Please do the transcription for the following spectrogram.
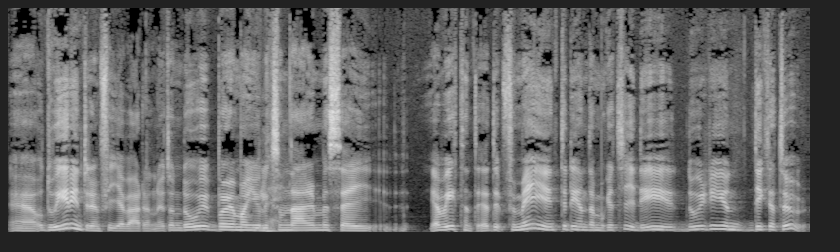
Eh, och då är det inte den fria världen utan då börjar man ju liksom närma sig, jag vet inte, för mig är inte det en demokrati, det är, då är det ju en diktatur.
